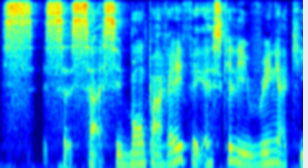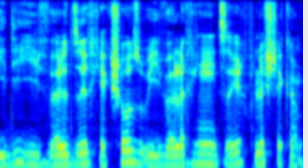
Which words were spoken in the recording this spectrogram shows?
c'est bon pareil? Fait est-ce que les rings à KD, ils veulent dire quelque chose ou ils veulent rien dire? Puis là, j'étais comme,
